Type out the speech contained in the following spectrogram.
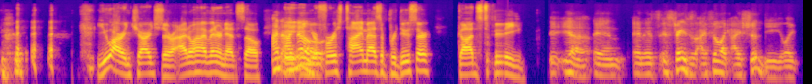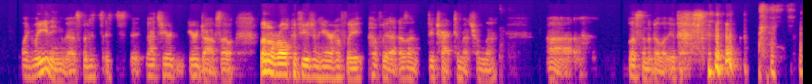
you are in charge, sir. I don't have internet, so I, I know in your first time as a producer. Godspeed. Yeah, and and it's it's strange because I feel like I should be like like leading this, but it's it's it, that's your your job. So little role confusion here. Hopefully, hopefully that doesn't detract too much from the uh listenability of this.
